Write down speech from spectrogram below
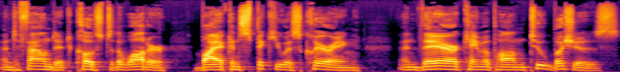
and found it close to the water, by a conspicuous clearing, and there came upon two bushes,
